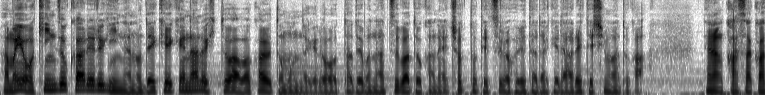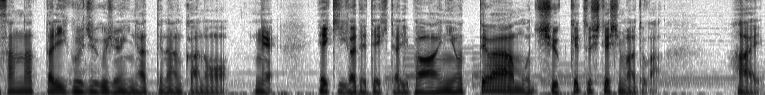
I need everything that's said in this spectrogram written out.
あまあ、要は金属アレルギーなので、経験のある人はわかると思うんだけど、例えば夏場とかね、ちょっと鉄が触れただけで荒れてしまうとか、で、なんかカサカサになったり、ぐじゅぐじゅになって、なんかあの、ね、液が出てきたり、場合によってはもう出血してしまうとか。はい。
